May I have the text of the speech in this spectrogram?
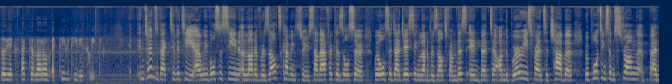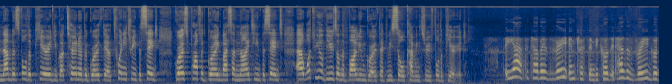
So we expect a lot of activity this week. In terms of activity, uh, we've also seen a lot of results coming through. South Africa's also, we're also digesting a lot of results from this end. But uh, on the breweries front, Sechaba reporting some strong uh, numbers for the period. You've got turnover growth there of 23%, gross profit growing by some 19%. Uh, what were your views on the volume growth that we saw coming through for the period? Yeah, Sechaba is very interesting because it has a very good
